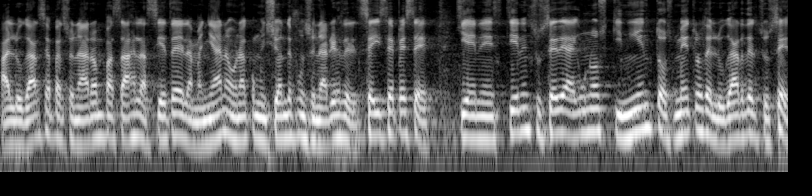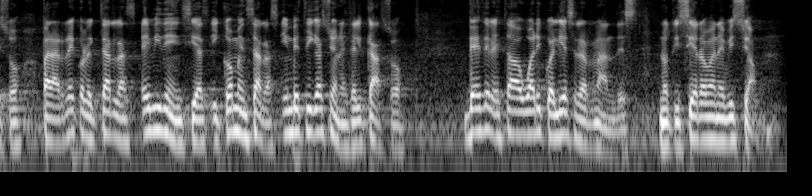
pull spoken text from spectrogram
Al lugar se apersonaron pasadas las 7 de la mañana una comisión de funcionarios del 6CPC, quienes tienen su sede a unos 500 metros del lugar del suceso para recolectar las evidencias y comenzar las investigaciones del caso. Desde el estado Guárico, Elías Hernández, Noticiero Venevisión.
